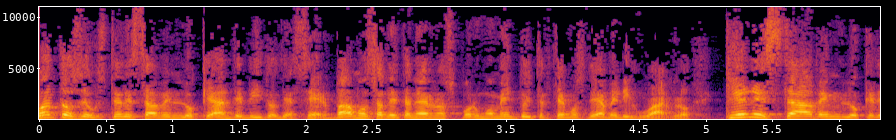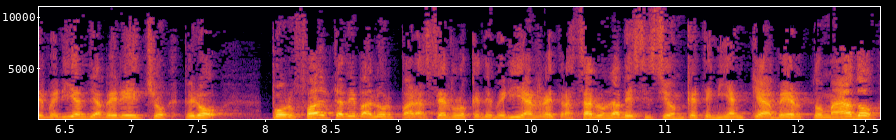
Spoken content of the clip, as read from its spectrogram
¿Cuántos de ustedes saben lo que han debido de hacer? Vamos a detenernos por un momento y tratemos de averiguarlo. ¿Quiénes saben lo que deberían de haber hecho, pero por falta de valor para hacer lo que deberían retrasaron la decisión que tenían que haber tomado?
